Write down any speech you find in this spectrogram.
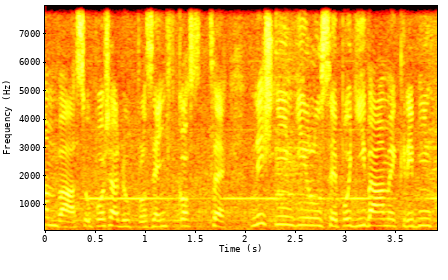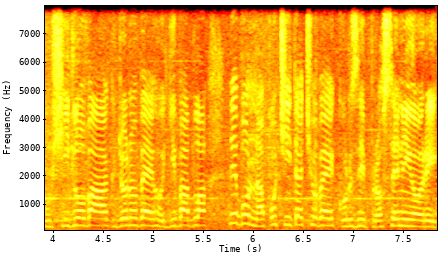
Vítám vás u pořadu Plzeň v kostce. V dnešním dílu se podíváme k rybníku Šídlovák, do Nového divadla nebo na počítačové kurzy pro seniory.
